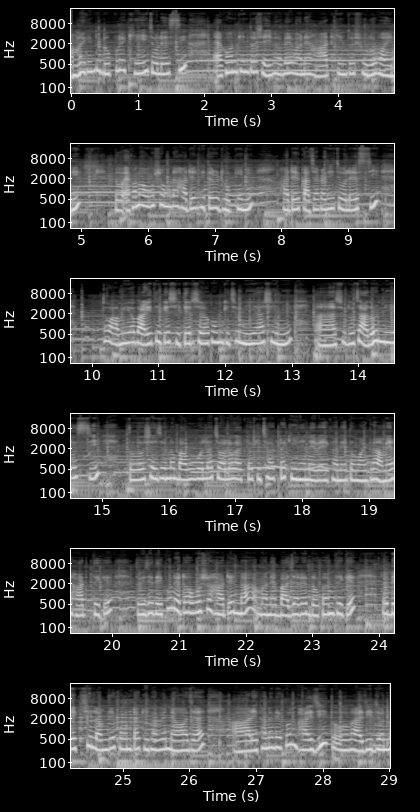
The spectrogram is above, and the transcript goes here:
আমরা কিন্তু দুপুরে খেয়েই চলে এসেছি। এখন কিন্তু সেইভাবে মানে হাট কিন্তু শুরু হয়নি। তো এখনও অবশ্য আমরা হাটের ভিতরে ঢুকিনি, হাটের কাছাকাছি চলে এসেছি। তো আমিও বাড়ি থেকে শীতের সেরকম কিছু নিয়ে আসিনি শুধু চাদর নিয়ে এসেছি। তো সেই জন্য বাবু বলল, চলো একটা কিছু একটা কিনে নেবে এখানে তোমার গ্রামের হাট থেকে। তো এই যে দেখুন, এটা অবশ্য হাটের না মানে বাজারের দোকান থেকে। তো দেখছিলাম যে কোনটা কীভাবে নেওয়া যায়। আর এখানে দেখুন ভাইজি, তো ভাইজির জন্য,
